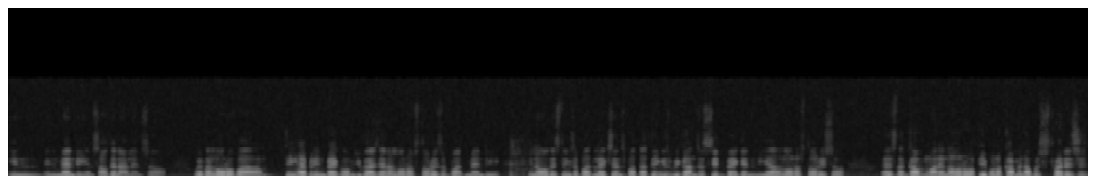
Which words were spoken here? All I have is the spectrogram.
in, in Mendi in Southern Highlands. So we have a lot of um, things happening back home. You guys had a lot of stories about Mendi, you know, all these things about elections. But the thing is, we can't just sit back and hear a lot of stories. So as the government and a lot of people are coming up with strategies,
